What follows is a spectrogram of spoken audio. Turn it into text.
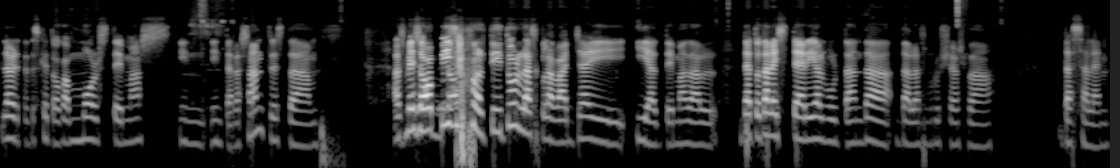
la veritat és que toca molts temes in, interessants, des de els més obvis amb el títol, l'esclavatge i, i el tema del, de tota la histèria al voltant de, de les bruixes de, de Salem.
